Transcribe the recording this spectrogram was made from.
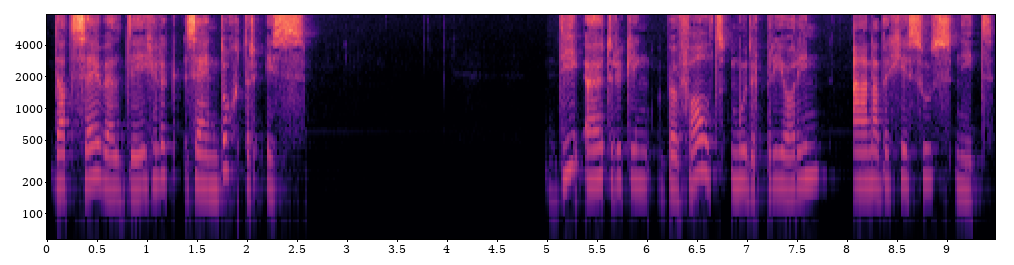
dat zij wel degelijk zijn dochter is. Die uitdrukking bevalt moeder Priorin Ana de Jesus niet.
